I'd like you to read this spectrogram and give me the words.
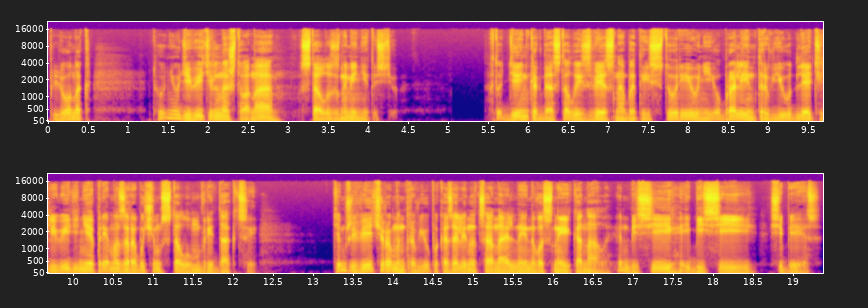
пленок, то неудивительно, что она стала знаменитостью. В тот день, когда стало известно об этой истории, у нее брали интервью для телевидения прямо за рабочим столом в редакции. Тем же вечером интервью показали национальные новостные каналы NBC, ABC, CBS.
